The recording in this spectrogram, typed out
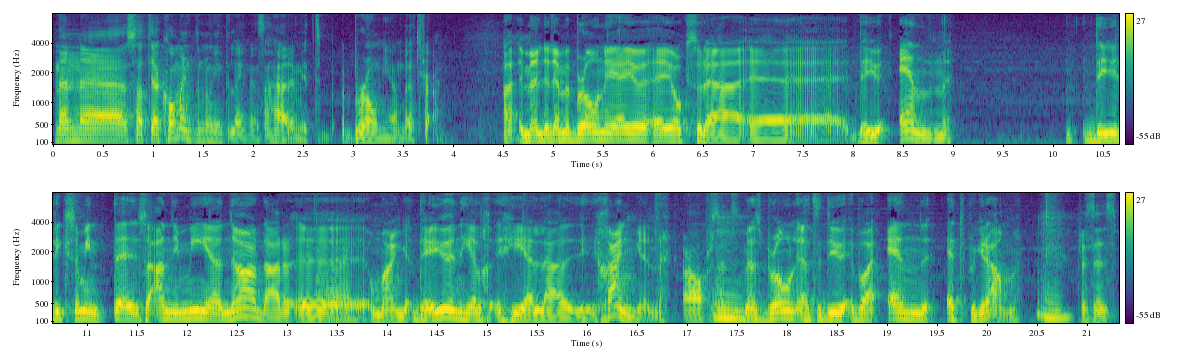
Men eh, så att jag kommer inte nog inte längre än så här i mitt broniande tror jag. Men det där med Brony är ju, är ju också det, eh, det är ju en. Det är ju liksom inte så anime-nördar eh, och manga. Det är ju en hel, hela genren. Ja, precis. Medan Brony, alltså det är ju bara en, ett program. Precis.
